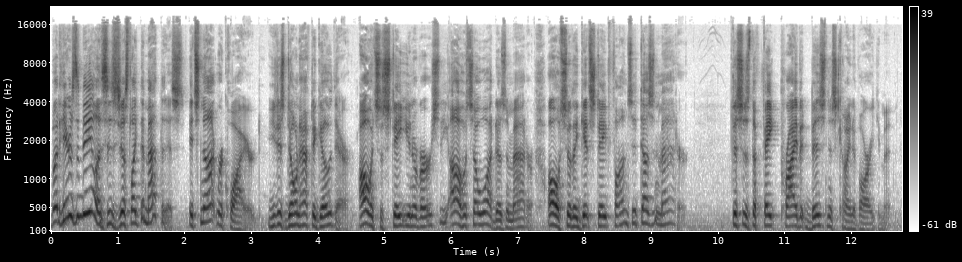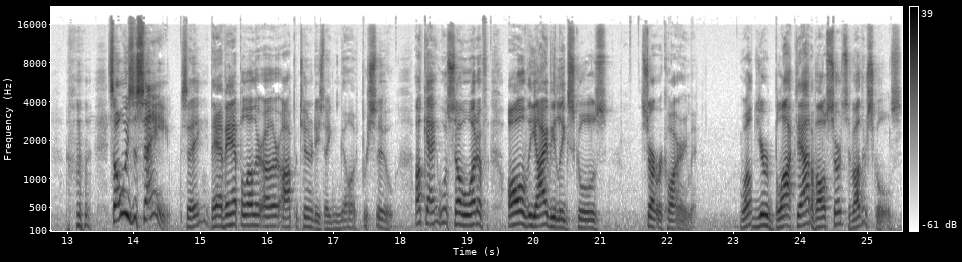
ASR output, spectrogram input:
but here's the deal this is just like the Methodists. It's not required. You just don't have to go there. Oh, it's a state university? Oh, so what? Doesn't matter. Oh, so they get state funds? It doesn't matter. This is the fake private business kind of argument. it's always the same. See, they have ample other other opportunities they can go and pursue. Okay, well, so what if all the Ivy League schools start requiring it? Well, you're blocked out of all sorts of other schools.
